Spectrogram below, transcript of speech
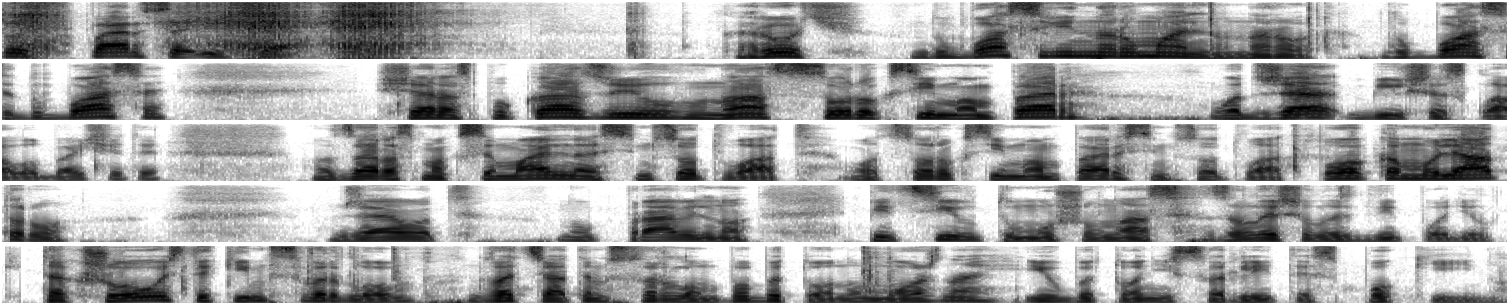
Щось вперся і все. Коротше, дубаси він нормально, народ. Дубаси, дубаси. Ще раз показую, у нас 47 ампер. От вже більше склало, бачите? От зараз максимально 700 Вт. От 47 ампер, 700 Вт. По акумулятору вже от, ну, правильно підсів, тому що у нас залишилось дві поділки. Так що ось таким свердлом, 20-м сверлом по бетону можна і в бетоні сверліти спокійно.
